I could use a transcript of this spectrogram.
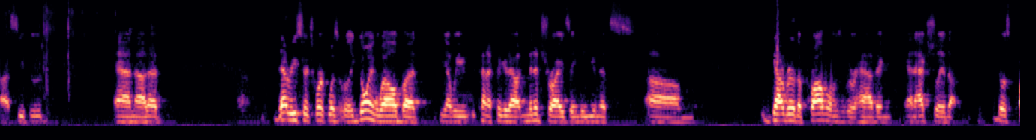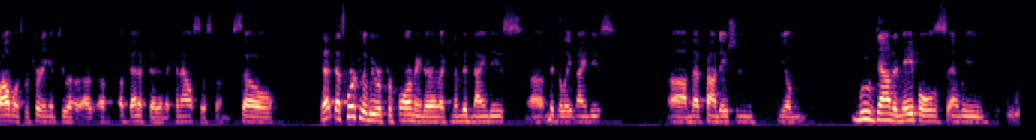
uh, seafood. And uh, that that research work wasn't really going well, but you know, we, kind of figured out miniaturizing the units, um, got rid of the problems we were having, and actually the, those problems were turning into a, a, a benefit in the canal system. So that, that's work that we were performing there, like in the mid '90s, uh, mid to late '90s um, that foundation, you know, moved down to Naples and we, we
